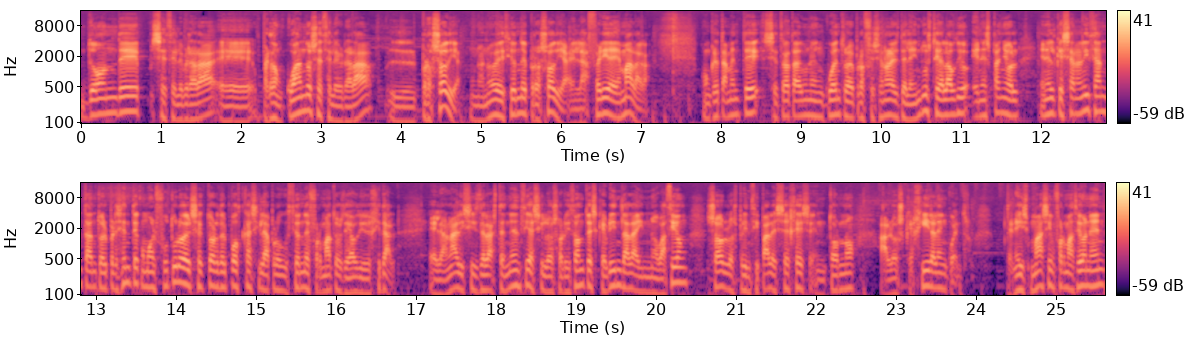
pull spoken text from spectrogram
donde se celebrará, eh, perdón, cuando se celebrará el Prosodia, una nueva edición de Prosodia en la Feria de Málaga. Concretamente se trata de un encuentro de profesionales de la industria del audio en español en el que se analizan tanto el presente como el futuro del sector del podcast y la producción de formatos de audio digital. El análisis de las tendencias y los horizontes que brinda la innovación son los principales ejes en torno a los que gira el encuentro. Tenéis más información en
